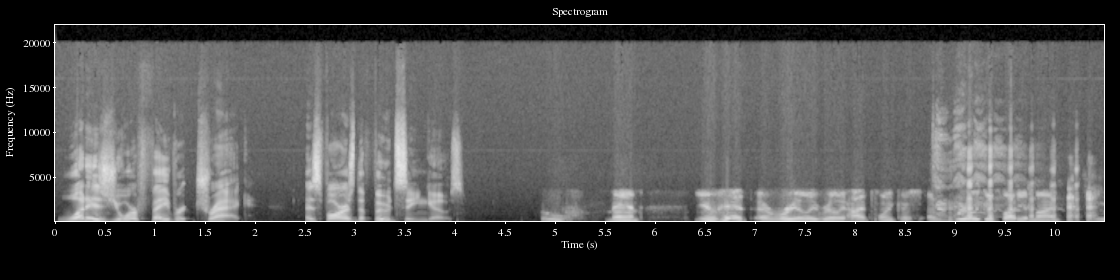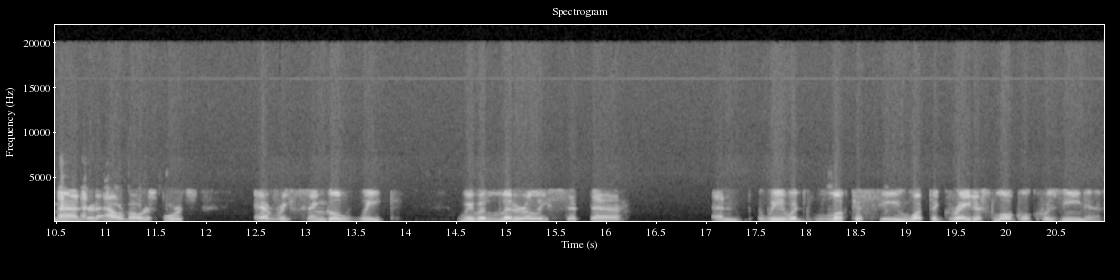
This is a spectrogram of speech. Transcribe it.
What is your favorite track as far as the food scene goes? Ooh, man, you hit a really, really high point because a really good buddy of mine, team manager at Our Motorsports, every single week we would literally sit there and we would look to see what the greatest local cuisine is.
